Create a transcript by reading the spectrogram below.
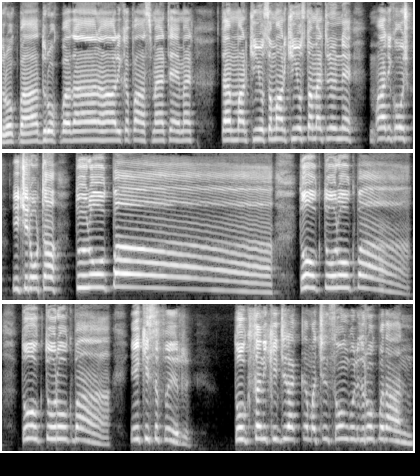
Drogba, Drogba'dan harika pas. Mert'e, Mert'ten Marquinhos'a, Marquinhos'tan Mert'in önüne. Hadi koş. İçeri orta. Drogba! Doktor Ogba. Doktor Ogba. 2-0. 92. dakika maçın son golü Drogba'dan.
